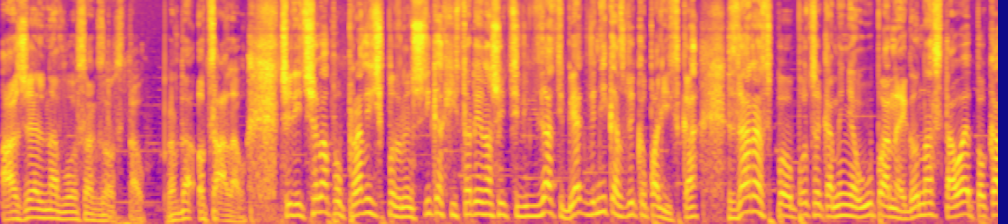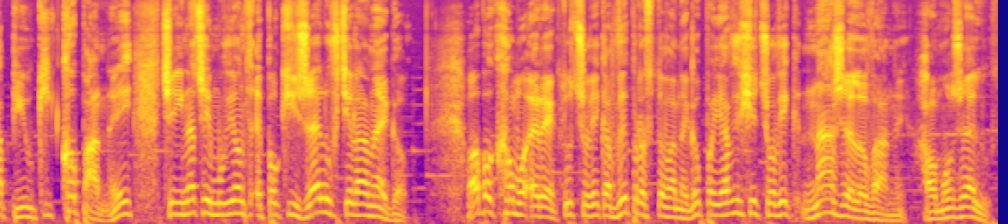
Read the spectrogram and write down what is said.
a żel na włosach został. Prawda? Ocalał. Czyli trzeba poprawić w podręcznikach historię naszej cywilizacji, bo jak wynika z wykopaliska, zaraz po epoce kamienia łupanego nastała epoka piłki kopanej, czyli inaczej mówiąc epoki żelu wcielanego. Obok Homo erectus, człowieka wyprostowanego, pojawił się człowiek nażelowany, Homo gelus.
